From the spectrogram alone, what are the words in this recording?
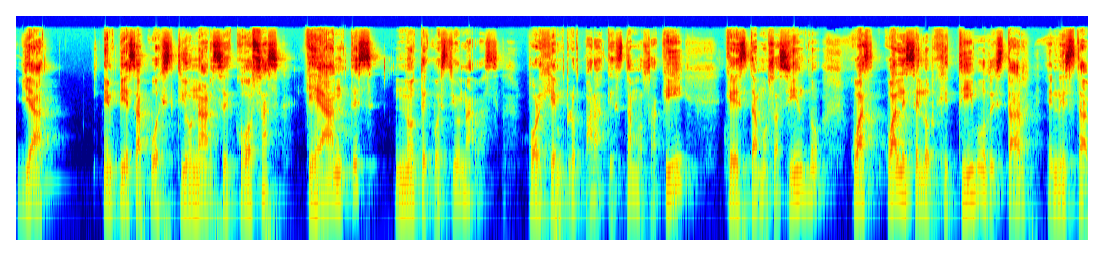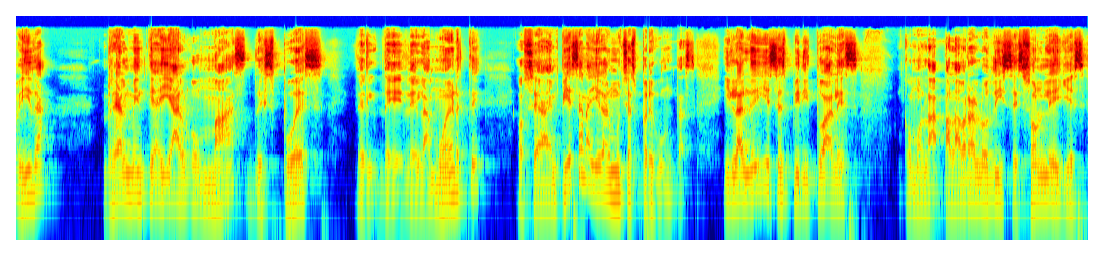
ya empieza a cuestionarse cosas que antes no te cuestionabas. Por ejemplo, ¿para qué estamos aquí? ¿Qué estamos haciendo? ¿Cuál, es el objetivo de estar en esta vida? ¿Realmente hay algo más después de, la muerte? O sea, empiezan a llegar muchas preguntas. Y las leyes espirituales, como la palabra lo dice, son leyes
